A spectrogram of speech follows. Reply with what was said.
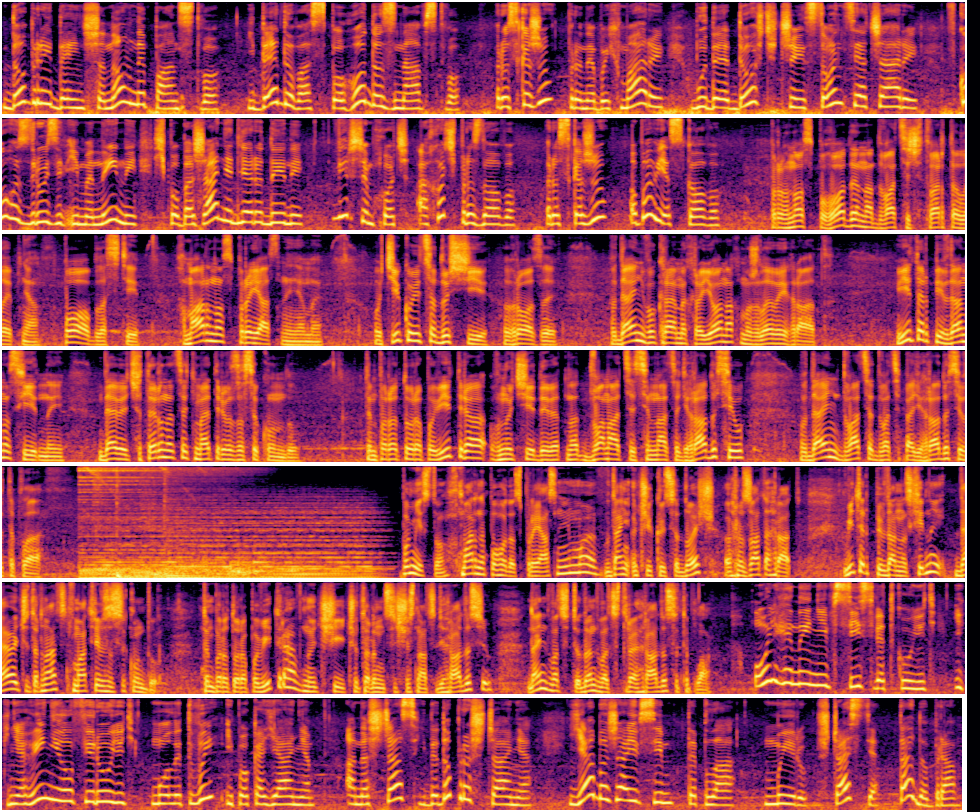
Добрий день, шановне панство! Йде до вас погодознавство. Розкажу про небо й хмари, буде дощ чи сонця чари, в кого з друзів іменини й побажання для родини. Віршем хоч, а хоч прозово. Розкажу обов'язково. Прогноз погоди на 24 липня по області. Хмарно з проясненнями. Очікуються дощі, грози. Вдень в окремих районах можливий град. Вітер південно-східний 9-14 метрів за секунду. Температура повітря вночі 12-17 градусів, вдень 20-25 градусів тепла. По місту хмарна погода з проясненнями. Вдень очікується дощ, гроза та град. Вітер південно-східний 9-14 метрів за секунду. Температура повітря вночі 14-16 градусів, день 21-23 градуси тепла. Ольги нині всі святкують, і княгині офірують молитви і покаяння. А наш час йде до прощання. Я бажаю всім тепла, миру, щастя та добра.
